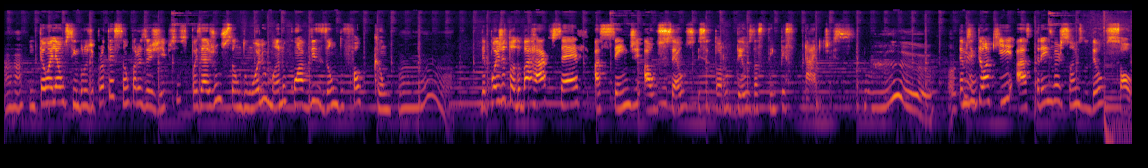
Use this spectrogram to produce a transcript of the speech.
Uhum. Então ele é um símbolo de proteção para os egípcios, pois é a junção de um olho humano com a visão do falcão. Hum. Depois de todo o barraco, Seth ascende aos céus e se torna o deus das tempestades. Uh, ok. Temos então aqui as três versões do deus Sol.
